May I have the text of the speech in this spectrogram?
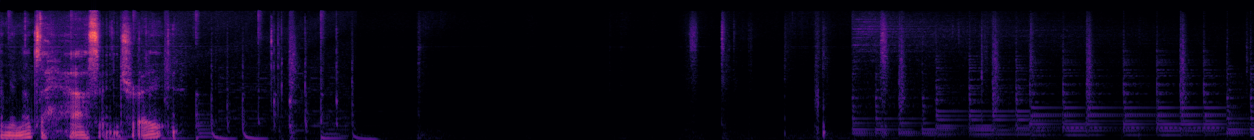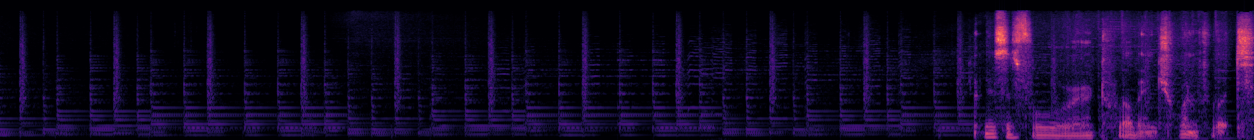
I mean, that's a half inch, right? This is for 12 inch, one foot.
